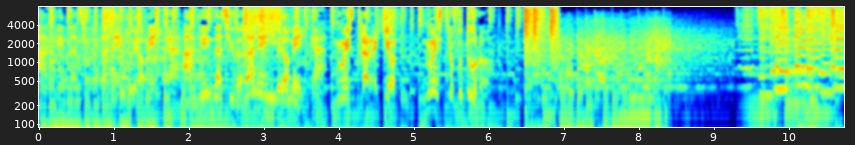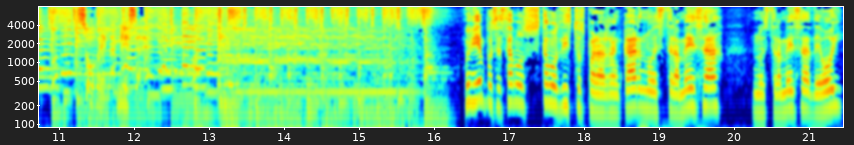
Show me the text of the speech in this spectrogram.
Agenda Ciudadana. Agenda Ciudadana en Iberoamérica. Nuestra región, nuestro futuro. Sobre la mesa. Muy bien, pues estamos, estamos listos para arrancar nuestra mesa, nuestra mesa de hoy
